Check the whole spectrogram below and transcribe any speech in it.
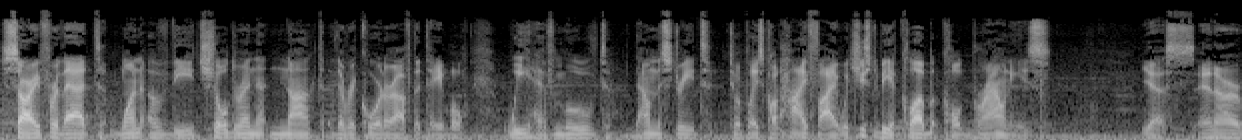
Sorry for that. One of the children knocked the recorder off the table. We have moved down the street to a place called Hi Fi, which used to be a club called Brownies. Yes, and our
